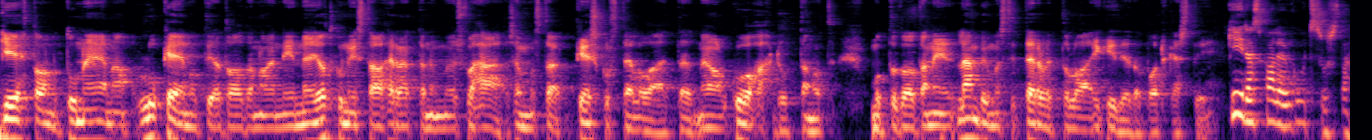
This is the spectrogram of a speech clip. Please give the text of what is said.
kiehtontuneena lukenut ja tuota noin, niin ne jotkut niistä on herättänyt myös vähän semmoista keskustelua, että ne on kuohahduttanut – mutta tuota, niin lämpimästi tervetuloa Ikitieto-podcastiin. Kiitos paljon kutsusta.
